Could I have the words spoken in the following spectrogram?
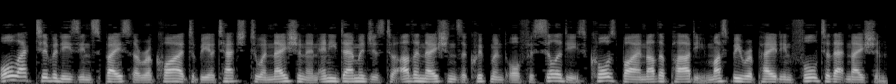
All activities in space are required to be attached to a nation and any damages to other nations' equipment or facilities caused by another party must be repaid in full to that nation.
